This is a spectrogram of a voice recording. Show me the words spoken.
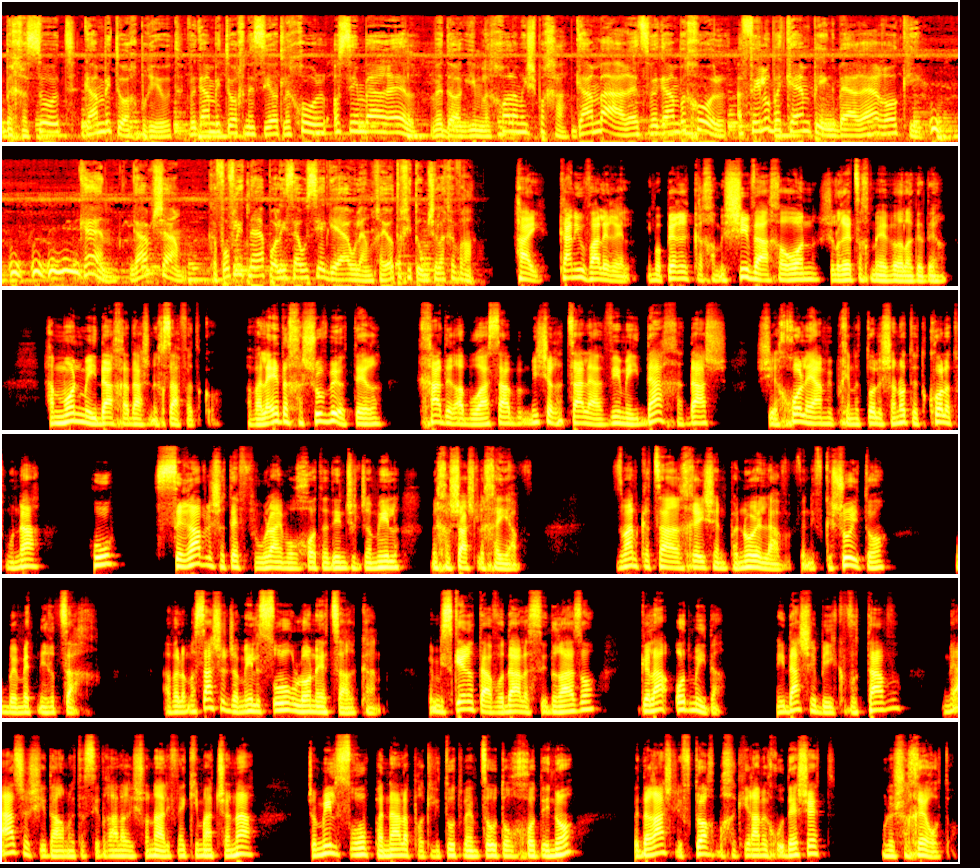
בחסות, גם ביטוח בריאות וגם ביטוח נסיעות לחו"ל עושים בהראל, ודואגים לכל המשפחה, גם בארץ וגם בחו"ל, אפילו בקמפינג בערי הרוקי. כן, גם שם, כפוף לתנאי הפוליסה וסייגיה ולהנחיות החיתום של החברה. היי, כאן יובל הראל, עם הפרק החמישי והאחרון של רצח מעבר לגדר. המון מידע חדש נחשף עד כה, אבל העד החשוב ביותר, חאדר אבו עסב, מי שרצה להביא מידע חדש שיכול היה מבחינתו לשנות את כל התמונה, הוא סירב לשתף פעולה עם עורכות הדין של ג'מיל מחשש לחייו. זמן קצר אחרי שהן פנו אליו ונפגשו איתו, הוא באמת נרצח. אבל המסע של ג'מיל סרור לא נעצר כאן. במסגרת העבודה על הסדרה הזו, גלה עוד מידע. מידע שבעקבותיו, מאז ששידרנו את הסדרה לראשונה לפני כמעט שנה, ג'מיל סרור פנה לפרקליטות באמצעות עורכות דינו, ודרש לפתוח בחקירה מחודשת ולשחרר אותו.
